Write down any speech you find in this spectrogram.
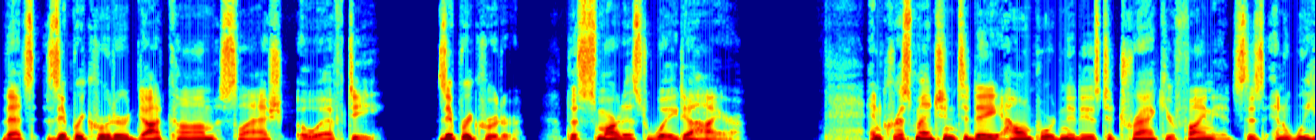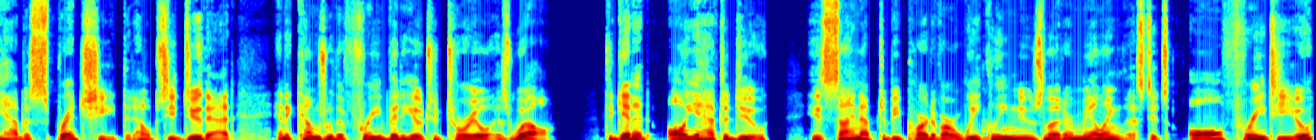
That's ziprecruiter.com slash OFD. ZipRecruiter, the smartest way to hire. And Chris mentioned today how important it is to track your finances, and we have a spreadsheet that helps you do that, and it comes with a free video tutorial as well. To get it, all you have to do is sign up to be part of our weekly newsletter mailing list. It's all free to you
